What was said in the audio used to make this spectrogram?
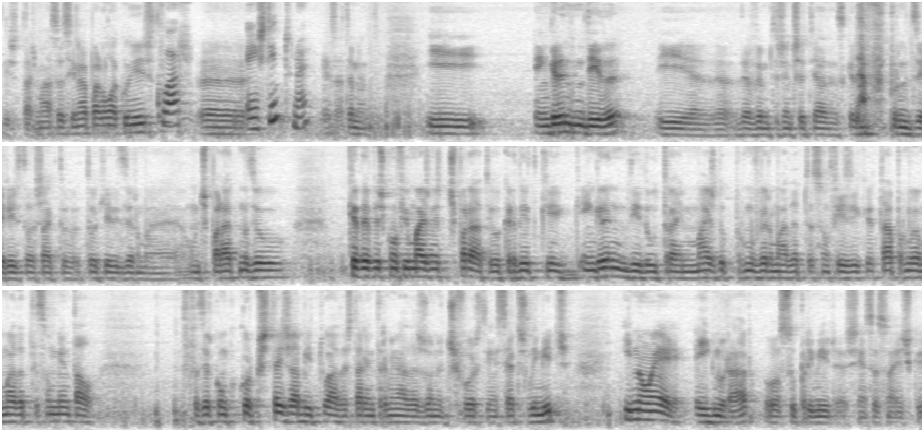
Diz, estás-me a assassinar, para lá com isto. Claro, uh, é instinto, não é? Exatamente. E em grande medida, e uh, deve haver muita gente chateada, se calhar, por me dizer isto, ou achar que estou, aqui a dizer uma, um disparate, mas eu cada vez confio mais neste disparate. Eu acredito que, em grande medida, o treino, mais do que promover uma adaptação física, está a promover uma adaptação mental. Fazer com que o corpo esteja habituado a estar em determinadas zonas de esforço e em certos limites, e não é a ignorar ou a suprimir as sensações que,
